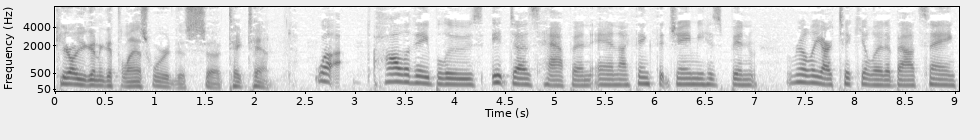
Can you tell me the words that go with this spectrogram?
Carol, you're going to get the last word. This uh, take ten. Well, holiday blues, it does happen, and I think that Jamie has been really articulate about saying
